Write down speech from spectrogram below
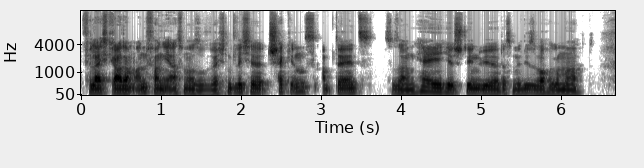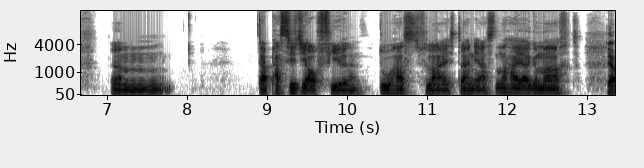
vielleicht gerade am Anfang erstmal so wöchentliche Check-ins, Updates, zu sagen, hey, hier stehen wir, das haben wir diese Woche gemacht. Ähm, da passiert ja auch viel. Du hast vielleicht deinen ersten Hire gemacht. Ja.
